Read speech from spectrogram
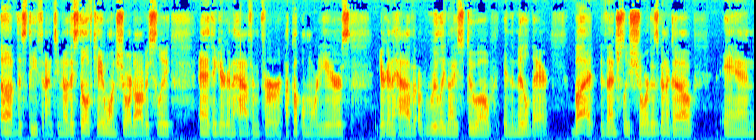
of this defense. You know, they still have Kawann Short, obviously, and I think you're going to have him for a couple more years. You're going to have a really nice duo in the middle there, but eventually Short is going to go, and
